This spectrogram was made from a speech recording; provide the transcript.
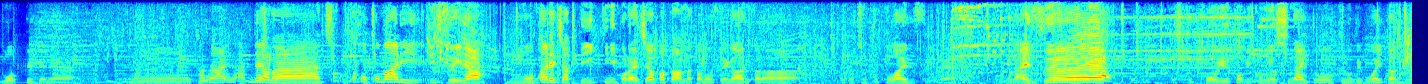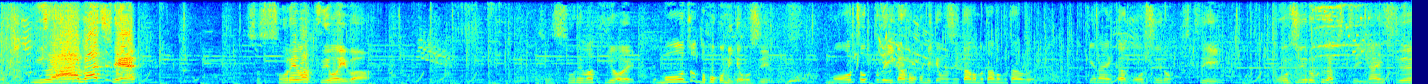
持っててね。うーん、ただあれなんだよなちょっと矛回り薄いな。持たれちゃって一気に来られちゃうパターンな可能性があるから、これちょっと怖いですよね。ナイスーちょっとこういう飛び込みをしないと黒デコがいたんで。うわー、マジで？そ、それは強いわ。そ、れは強い。もうちょっと矛見てほしい。もうちょっとでいいから矛見てほしい。頼む頼む頼む。いけないか、56きつい ?56 がきつい。ナイスよ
